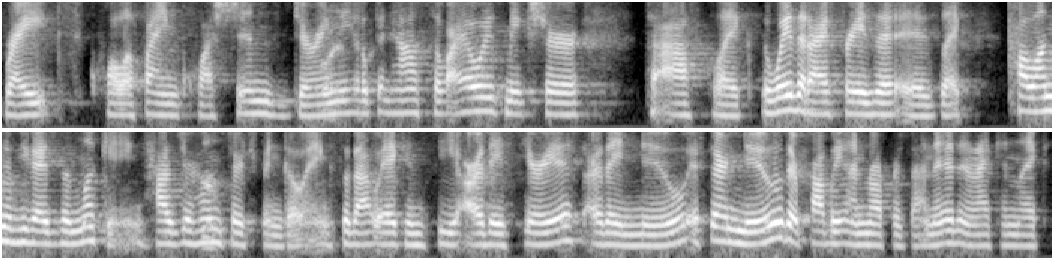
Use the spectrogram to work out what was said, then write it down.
right qualifying questions during right. the open house. So I always make sure to ask, like, the way that I phrase it is like, how long have you guys been looking? How's your home search been going? So that way I can see, are they serious? Are they new? If they're new, they're probably unrepresented and I can like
